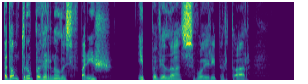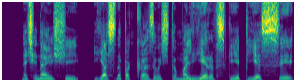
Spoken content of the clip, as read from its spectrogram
Потом труппа вернулась в Париж, и повела свой репертуар, начинающий ясно показывать, что мольеровские пьесы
